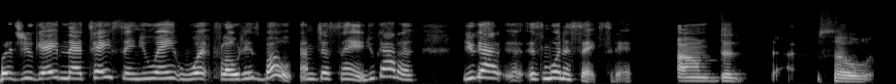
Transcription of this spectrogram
But you gave him that taste and you ain't what float his boat. I'm just saying you gotta you got it's more than sex to that. Um the so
